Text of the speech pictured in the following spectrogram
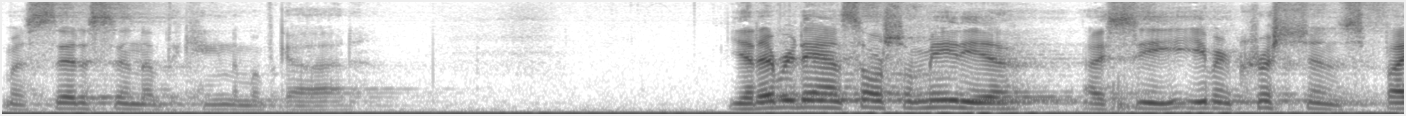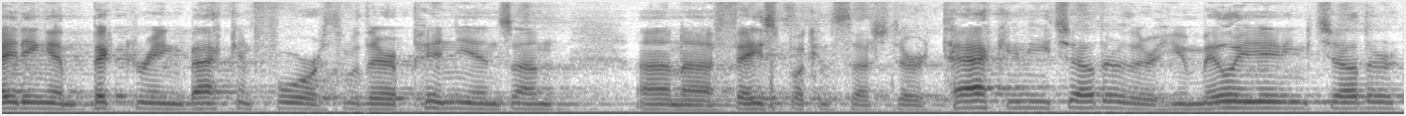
I'm a citizen of the kingdom of God. Yet every day on social media, I see even Christians fighting and bickering back and forth with their opinions on on uh, Facebook and such. They're attacking each other, they're humiliating each other,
